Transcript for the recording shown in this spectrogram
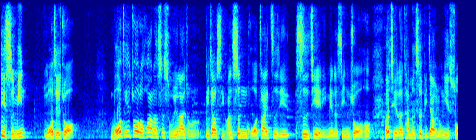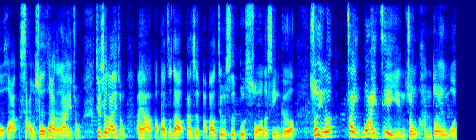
第十名，摩羯座。摩羯座的话呢，是属于那种比较喜欢生活在自己世界里面的星座哈，而且呢，他们是比较容易说话、少说话的那一种，就是那一种，哎呀，宝宝知道，但是宝宝就是不说的性格哦。所以呢，在外界眼中，很多人摩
